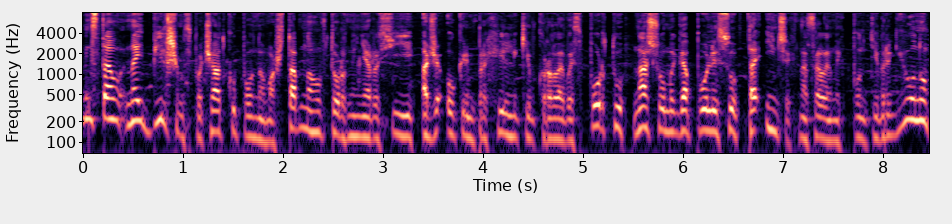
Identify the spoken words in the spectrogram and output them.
Він став найбільшим з початку повномасштабного вторгнення Росії, адже окрім прихильників королеви спорту, нашого мегаполісу та інших населених пунктів регіону,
